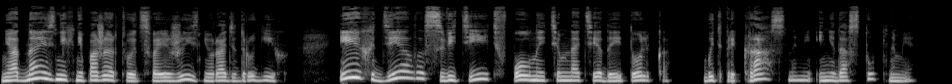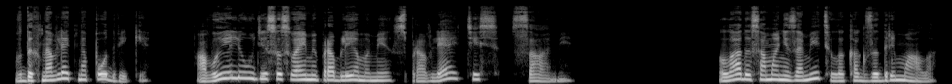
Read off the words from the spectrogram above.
Ни одна из них не пожертвует своей жизнью ради других. Их дело светить в полной темноте, да и только, быть прекрасными и недоступными, вдохновлять на подвиги. А вы, люди, со своими проблемами справляйтесь сами. Лада сама не заметила, как задремала.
